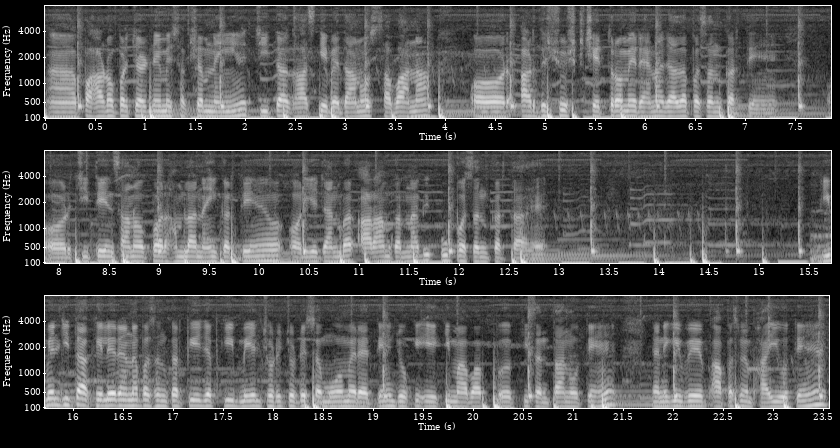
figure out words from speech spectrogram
पहाड़ों पर चढ़ने में सक्षम नहीं है। चीता घास के मैदानों, सवाना और अर्धशुष्क क्षेत्रों में रहना ज़्यादा पसंद करते हैं और चीते इंसानों पर हमला नहीं करते हैं और ये जानवर आराम करना भी खूब पसंद करता है। फीमेल चीता अकेले रहना पसंद करती है, जबकि मेल छोटे छोटे समूहों में रहते हैं, जो कि एक ही माँ बाप की संतान होते हैं, यानी कि वे आपस में भाई होते हैं।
